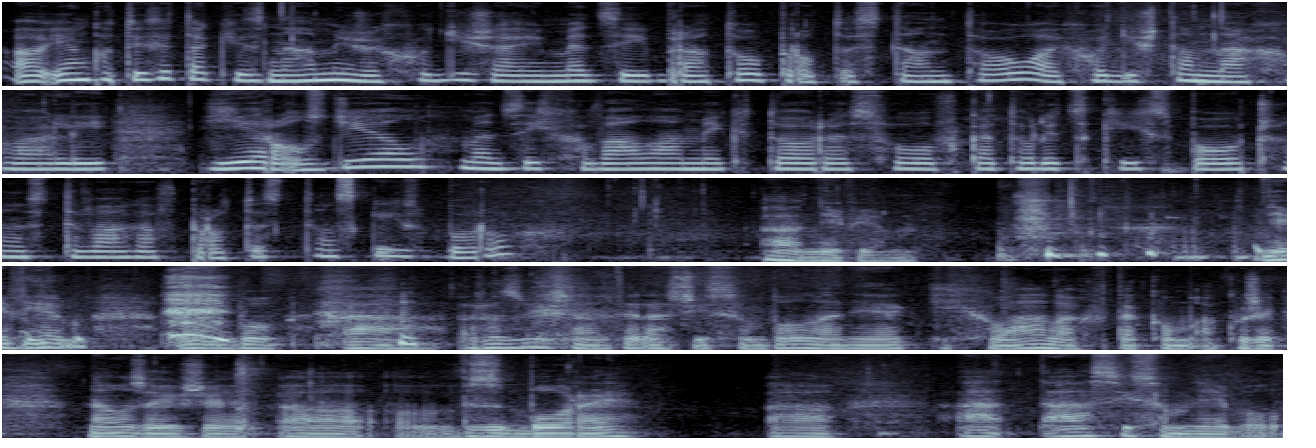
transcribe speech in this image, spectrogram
Janko, ty si taký známy, že chodíš aj medzi bratov protestantov, aj chodíš tam na chvály. Je rozdiel medzi chválami, ktoré sú v katolických spoločenstvách a v protestantských zboroch? A neviem. neviem, lebo a, rozmýšľam teraz, či som bol na nejakých chválach v takom, akože naozaj, že a, v zbore a, a, a asi som nebol.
